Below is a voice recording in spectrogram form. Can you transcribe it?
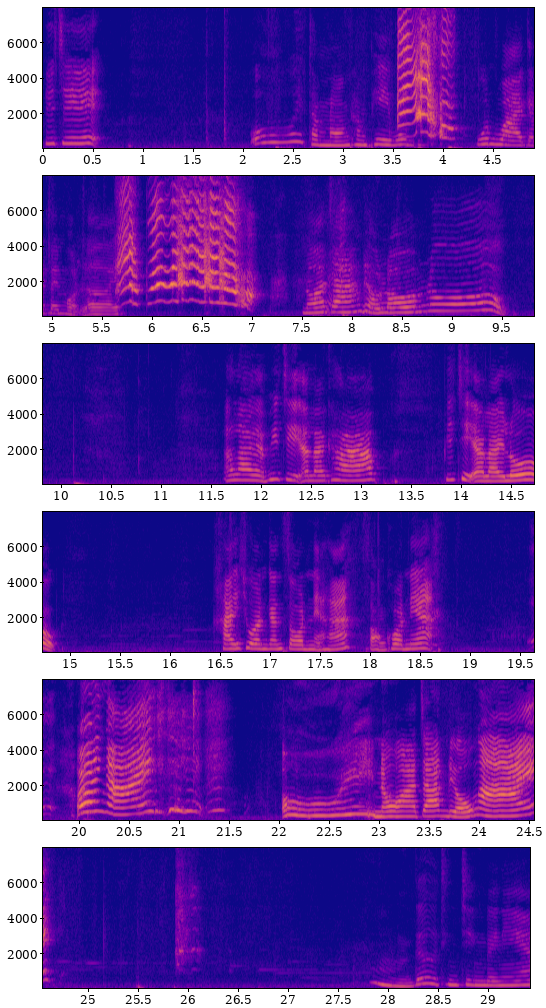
พี่จิโอ้ยทั้งน้องทั้งพี่วุ่นวุ่นวายกันไปหมดเลยน้อจังเดี๋ยวล้มลูก อะไรอะพี่จิอะไรครับ พี่จิอะไรลูก ใครชวนกันซนเนี่ยฮะสองคนเนี้ยเอ้ยไง โอ้ยนอาจารย์เดี๋ยวไงดื้อจริง ๆ เลยเนี่ย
